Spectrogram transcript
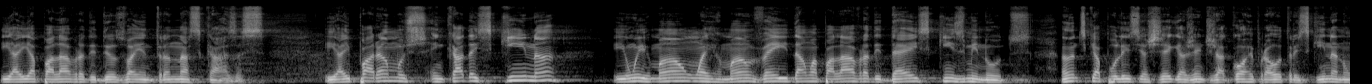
e aí a palavra de Deus vai entrando nas casas. E aí paramos em cada esquina e um irmão, uma irmã vem e dá uma palavra de 10, 15 minutos. Antes que a polícia chegue, a gente já corre para outra esquina, não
